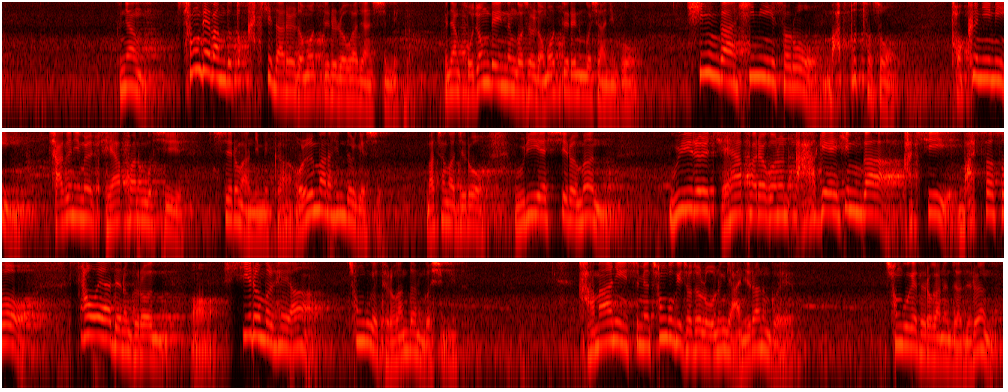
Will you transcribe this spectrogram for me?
그냥 상대방도 똑같이 나를 넘어뜨리려고 하지 않습니까? 그냥 고정되어 있는 것을 넘어뜨리는 것이 아니고 힘과 힘이 서로 맞붙어서 더 큰 힘이 작은 힘을 제압하는 것이 씨름 아닙니까? 얼마나 힘들겠어요. 마찬가지로 우리의 씨름은 우리를 제압하려고 하는 악의 힘과 같이 맞서서 싸워야 되는 그런 어, 씨름을 해야 천국에 들어간다는 것입니다. 가만히 있으면 천국이 저절로 오는 게 아니라는 거예요. 천국에 들어가는 자들은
